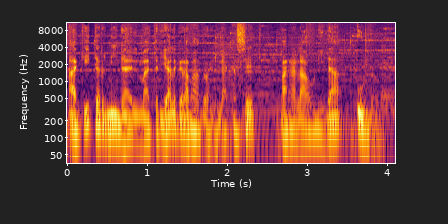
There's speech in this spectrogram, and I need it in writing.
Aquí termina el material grabado en la cassette para la unidad 1.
